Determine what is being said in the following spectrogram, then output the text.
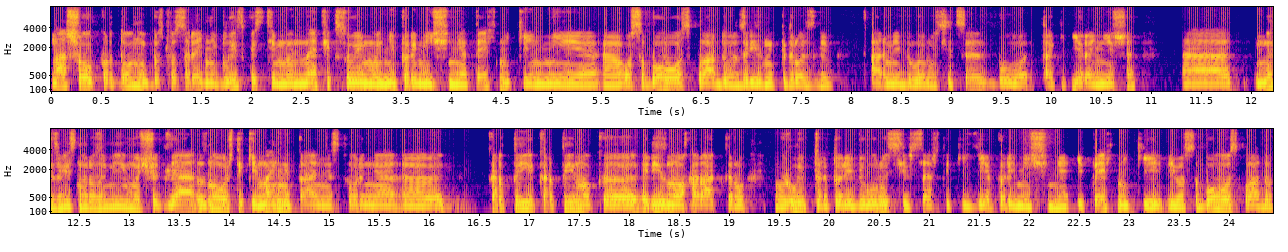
нашого кордону в безпосередній близькості ми не фіксуємо ні переміщення техніки, ні е, особового складу з різних підрозділів армії Білорусі. Це було так і раніше. Е, Ми, звісно, розуміємо, що для знову ж таки нагнітання, створення е, карти, картинок різного характеру вглиб території Білорусі все ж таки є переміщення і техніки, і особового складу,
